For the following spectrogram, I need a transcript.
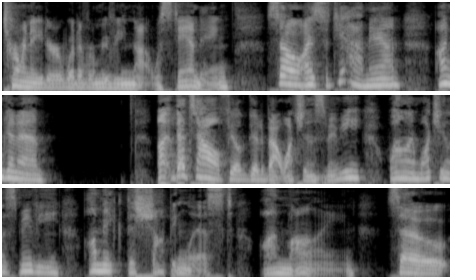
Terminator, whatever movie notwithstanding. So I said, yeah, man, I'm going to. Uh, that's how I'll feel good about watching this movie. While I'm watching this movie, I'll make this shopping list online. So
